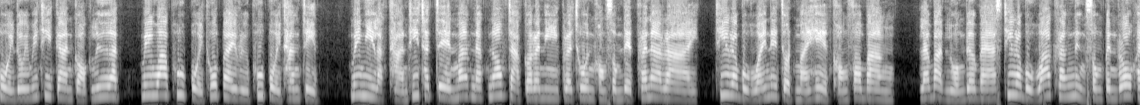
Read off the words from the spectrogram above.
ป่วยโดยวิธีการกอกเลือด ไม่ว่าผู้ป่วยทั่วไปหรือผู้ป่วยทางจิต ไม่มีหลักฐานที่ชัดเจนมากนักนอกจากกรณีประชวรของสมเด็จพระนารายณ์ที่ระบุไว้ในจดหมายเหตุของฟอบัง และบาทหลวงเดอะแบสที่ระบุว่าครั้งหนึ่งทรงเป็นโรคไอ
